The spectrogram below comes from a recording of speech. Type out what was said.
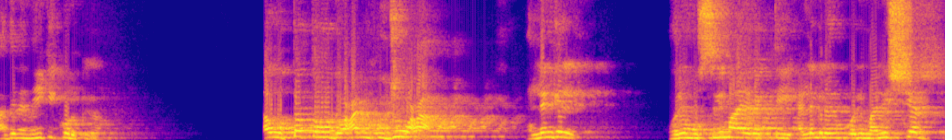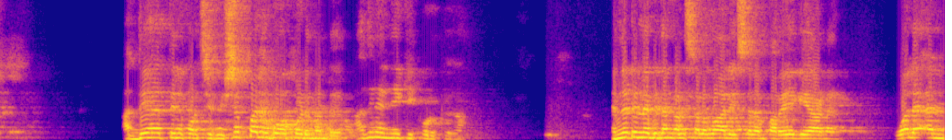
അതിനെ നീക്കിക്കൊടുക്കുക. അല്ലെങ്കിൽ ഒരു മുസ്ലിമായ വ്യക്തി അല്ലെങ്കിൽ ഒരു- മനുഷ്യൻ അദ്ദേഹത്തിന് കുറച്ച് വിശപ്പ് അനുഭവപ്പെടുന്നുണ്ട് അതിനെ നീക്കിക്കൊടുക്കുക. എന്നിട്ട് നബിതങ്ങൾ സല്ലല്ലാഹു അലൈഹി വസല്ലം പറയുകയാണ് വല അൻ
